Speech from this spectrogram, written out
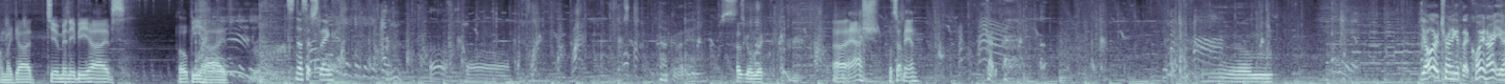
Oh my god, too many beehives. Oh beehive. It's no such thing. Oh god. How's it going, Rick? Uh, Ash, what's up, man? Got it. Um. Y'all are trying to get that coin, aren't you?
